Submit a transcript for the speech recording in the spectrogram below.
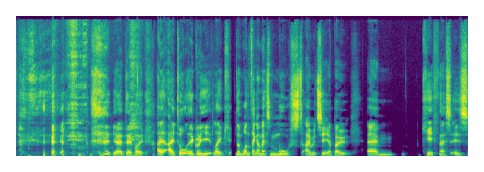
yeah definitely. I, I totally agree. Like the one thing I miss most I would say about um Caithness is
